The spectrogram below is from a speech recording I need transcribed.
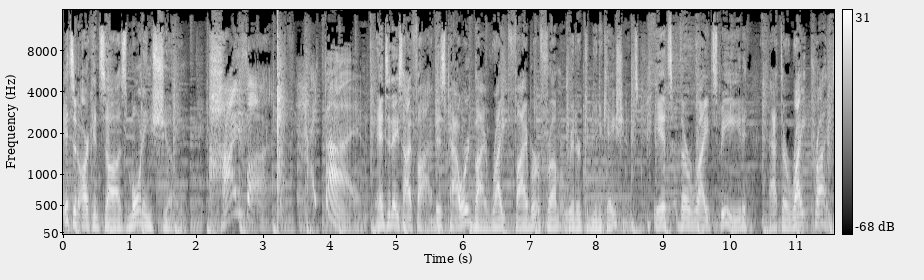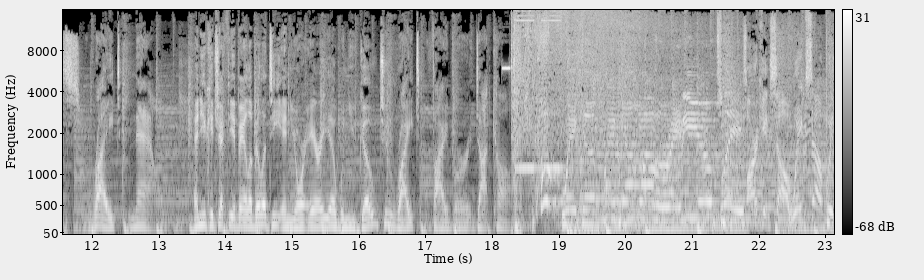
It's an Arkansas's morning show. High five! High five. And today's high five is powered by Right Fiber from Ritter Communications. It's the right speed at the right price right now. And you can check the availability in your area when you go to rightfiber.com. Wake up, wake up while the radio plays. Arkansas wakes up with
